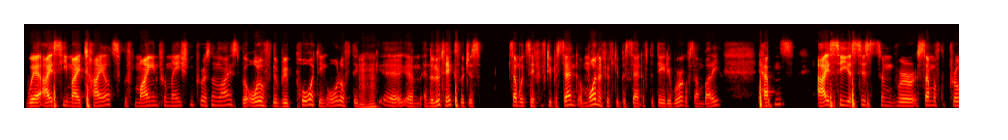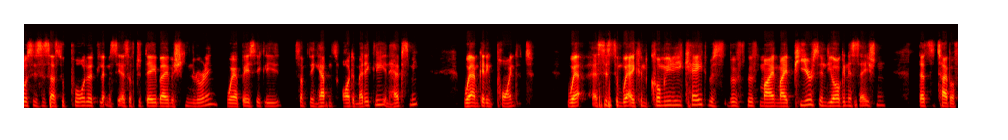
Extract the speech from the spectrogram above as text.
where I see my tiles with my information personalized, where all of the reporting, all of the mm-hmm. uh, um, analytics, which is some would say 50% or more than 50% of the daily work of somebody, happens. I see a system where some of the processes are supported, let me say, as of today, by machine learning, where basically something happens automatically and helps me, where I'm getting pointed, where a system where I can communicate with, with, with my, my peers in the organization. That's the type of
